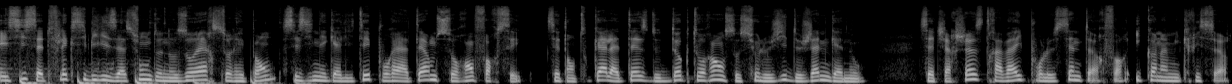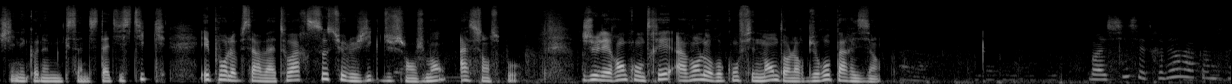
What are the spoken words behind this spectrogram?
Et si cette flexibilisation de nos horaires se répand, ces inégalités pourraient à terme se renforcer. C'est en tout cas la thèse de doctorat en sociologie de Jeanne Gano. Cette chercheuse travaille pour le Center for Economic Research in Economics and Statistics et pour l'Observatoire sociologique du changement à Sciences Po. Je l'ai rencontrée avant le reconfinement dans leur bureau parisien. Bah si, c'est très bien là comme ça.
